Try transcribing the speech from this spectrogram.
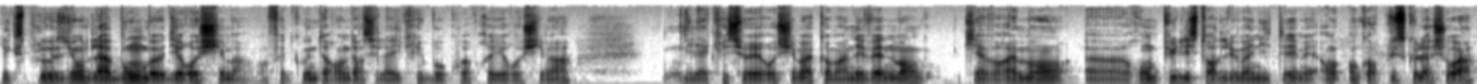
l'explosion de la bombe d'Hiroshima. En fait, Gunther Anders, il a écrit beaucoup après Hiroshima. Il a écrit sur Hiroshima comme un événement qui a vraiment euh, rompu l'histoire de l'humanité, mais encore plus que la Shoah,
